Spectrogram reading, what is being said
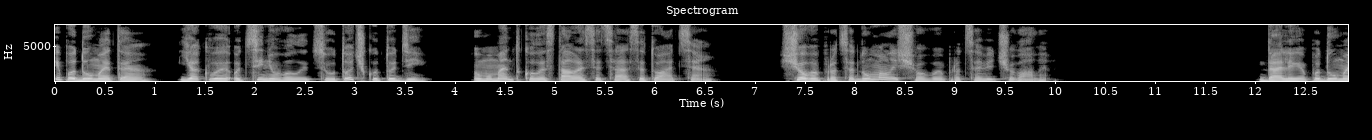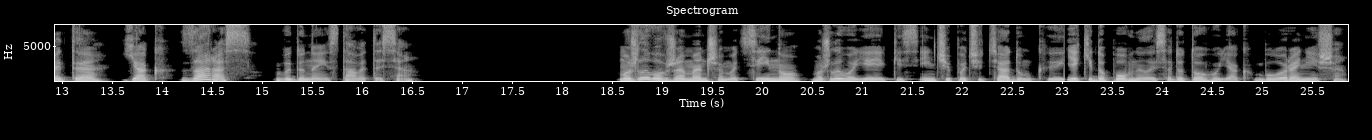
і подумайте, як ви оцінювали цю точку тоді, у момент, коли сталася ця ситуація. Що ви про це думали, що ви про це відчували? Далі подумайте, як зараз ви до неї ставитеся. Можливо, вже менш емоційно, можливо, є якісь інші почуття, думки, які доповнилися до того, як було раніше.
